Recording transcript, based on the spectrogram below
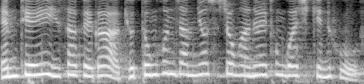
MTA 이사회가 교통 혼잡료 수정안을 통과시킨 후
